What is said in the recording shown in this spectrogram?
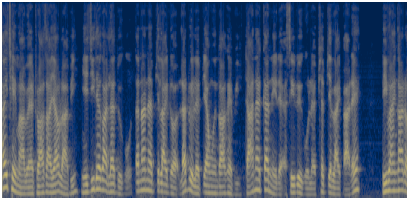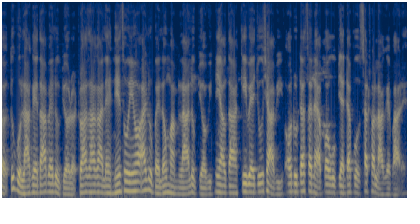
အဲ့ဒီအချိန်မှာပဲဒရာဇာရောက်လာပြီးမြေကြီးတဲ့ကလက်တွေကိုတနတ်နဲ့ပစ်လိုက်တော့လက်တွေလည်းပြန်ဝင်သွားခဲ့ပြီးဓာတ်နဲ့ကတ်နေတဲ့အစည်းတွေကိုလည်းဖျက်ပစ်လိုက်ပါတယ်ဒီဘိုင်းကတော့သူ့ကိုလာခဲ့သားပဲလို့ပြောတော့ဒရာဇာကလည်းနင်းဆိုရင်ရောအဲ့လိုပဲလုံးမမလားလို့ပြောပြီးနှစ်ယောက်သားကေဘယ်ကျိုးချပြီးအော်တိုတက်ဆက်နဲ့အပေါ်ကိုပြန်တက်ဖို့ဆက်ထွက်လာခဲ့ပါတယ်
